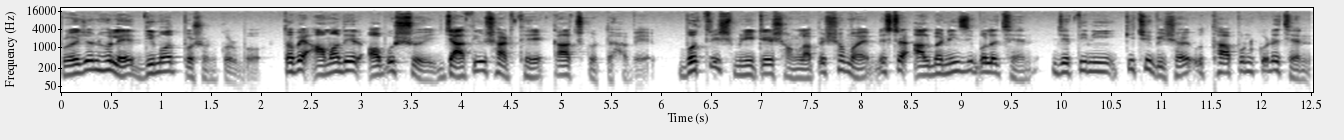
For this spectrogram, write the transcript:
প্রয়োজন হলে দ্বিমত পোষণ করব। তবে আমাদের অবশ্যই জাতীয় স্বার্থে কাজ করতে হবে। বত্রিশ মিনিটের সংলাপের সময় মিস্টার আলবানিজি বলেছেন যে তিনি কিছু বিষয় উত্থাপন করেছেন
